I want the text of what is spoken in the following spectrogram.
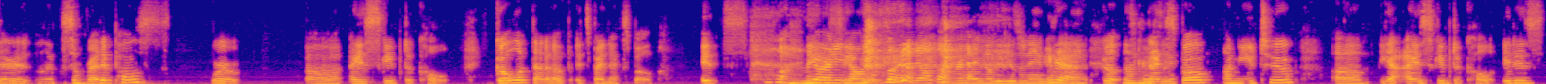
there like some Reddit posts where uh, I escaped a cult. Go look that up. It's by Nexpo. It's amazing. you already know. Sorry, off the top of your head, know the username. and yeah, go Nexpo on YouTube. Um, yeah, I escaped a cult. It is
